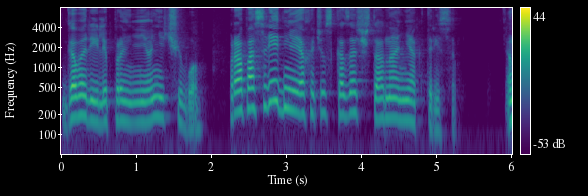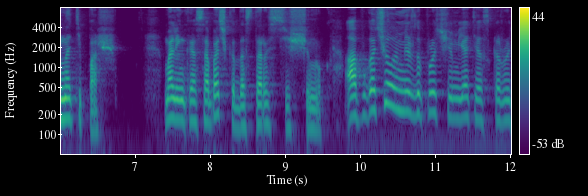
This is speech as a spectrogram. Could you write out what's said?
говорили про нее ничего. Про последнюю я хочу сказать, что она не актриса, она типаж. Маленькая собачка до старости щенок. А Пугачева, между прочим, я тебе скажу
